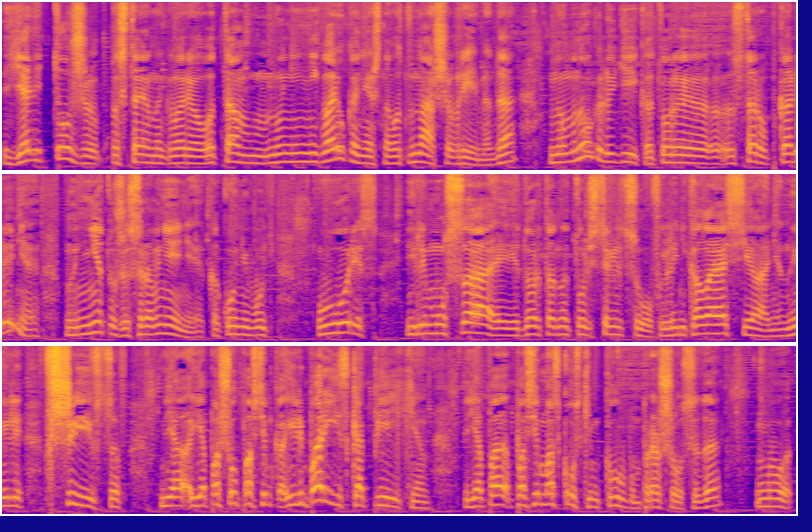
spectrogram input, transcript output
Я ведь тоже постоянно говорю, вот там, ну не, не говорю, конечно, вот в наше время, да, но много людей, которые э, старого поколения, ну нет уже сравнения, какой-нибудь Уорис или Муса и Эдуард Анатольевич Стрельцов, или Николай Осянин, или Вшивцев. Я, я пошел по всем... Или Борис Копейкин. Я по, по всем московским клубам прошелся, да? Вот.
